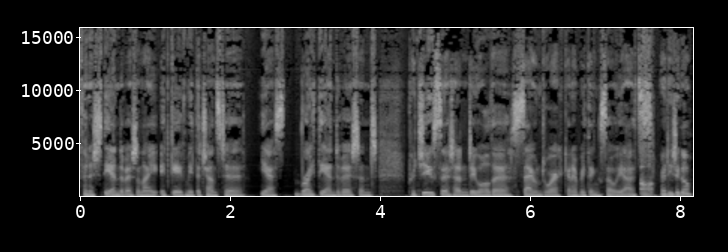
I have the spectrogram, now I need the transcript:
finish the end of it. And I, it gave me the chance to, yes, write the end of it and produce it and do all the sound work and everything. So yeah, it's Oh. ready to go.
